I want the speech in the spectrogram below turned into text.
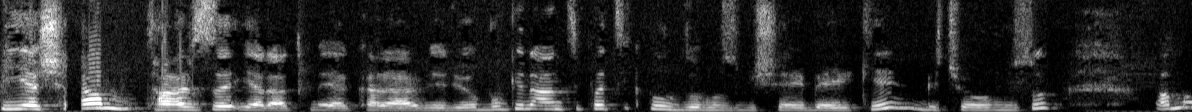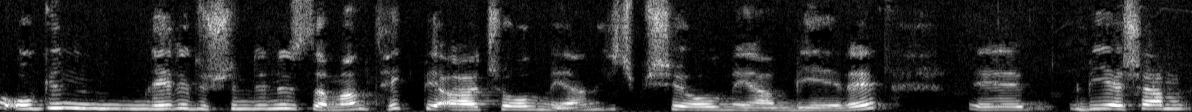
Bir yaşam tarzı yaratmaya karar veriyor. Bugün antipatik bulduğumuz bir şey belki birçoğumuzun. Ama o günleri düşündüğünüz zaman tek bir ağaç olmayan, hiçbir şey olmayan bir yere e, bir yaşam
